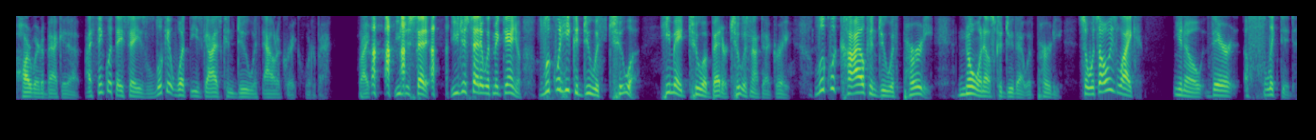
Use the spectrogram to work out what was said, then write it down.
hardware to back it up? I think what they say is look at what these guys can do without a great quarterback, right? you just said it. You just said it with McDaniel. Look what he could do with Tua. He made Tua better. Tua's not that great. Look what Kyle can do with Purdy. No one else could do that with Purdy. So it's always like, you know, they're afflicted.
